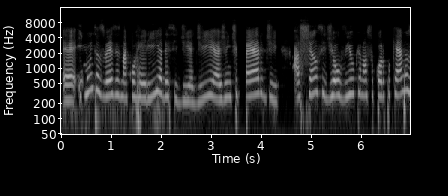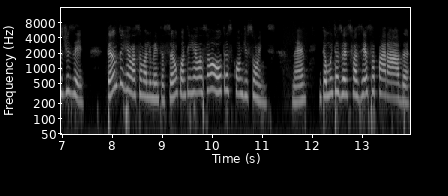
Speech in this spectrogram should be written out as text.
É, e muitas vezes na correria desse dia a dia, a gente perde a chance de ouvir o que o nosso corpo quer nos dizer, tanto em relação à alimentação quanto em relação a outras condições, né? Então, muitas vezes fazer essa parada,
